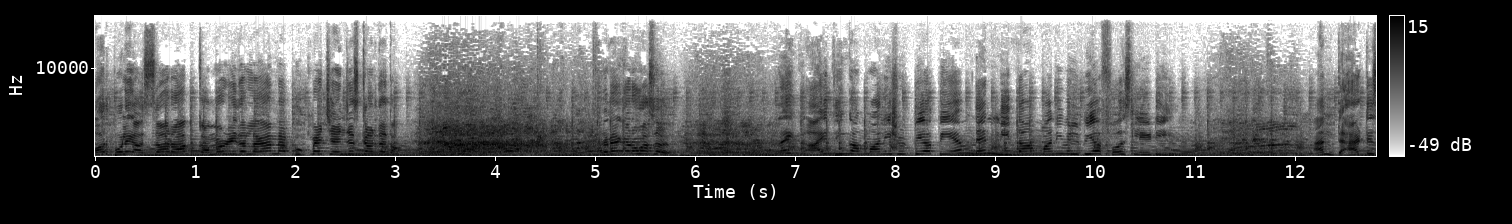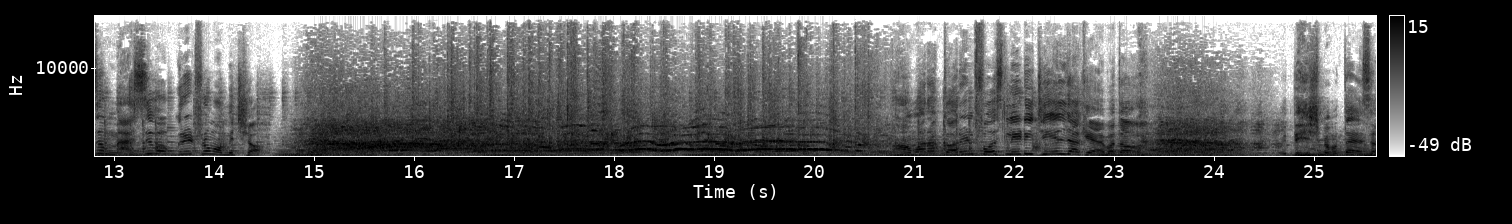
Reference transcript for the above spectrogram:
और बोलेगा, सर, आप कमर इधर लगाए, मैं बुक में चेंजेस कर देता हूँ। अरे, मैं करूँगा, sir. Like I think Ambani should be a PM then Nita Ambani will be a first lady and that is a massive upgrade from Amit Shah first lady jail जाके आया, बताओ। देश में होता है ऐसा।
